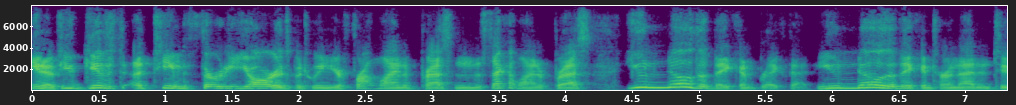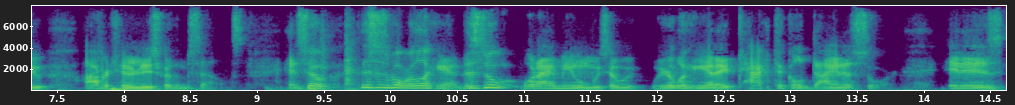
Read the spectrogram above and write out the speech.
you know, if you give a team 30 yards between your front line of press and the second line of press, you know that they can break that. You know that they can turn that into opportunities for themselves. And so this is what we're looking at. This is what I mean when we say we're looking at a tactical dinosaur. It is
